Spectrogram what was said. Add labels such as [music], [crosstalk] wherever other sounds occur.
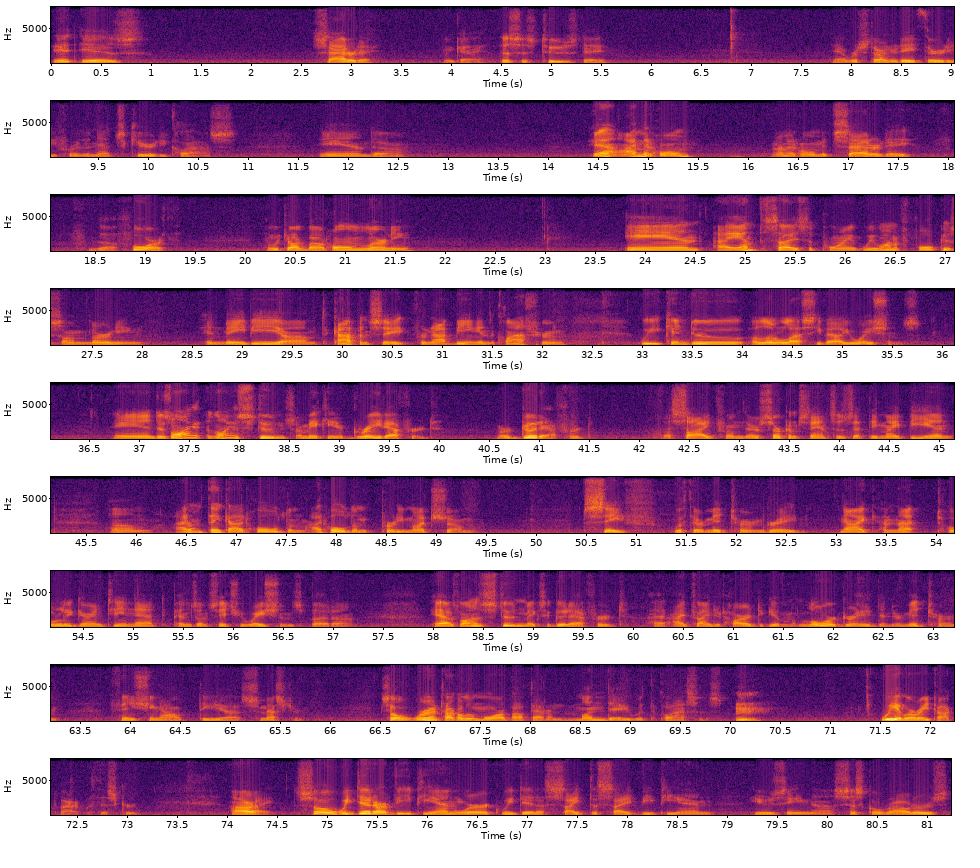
It is Saturday. Okay, this is Tuesday. Yeah, we're starting at 8:30 for the net security class, and uh, yeah, I'm at home. I'm at home. It's Saturday, the fourth, and we talk about home learning. And I emphasize the point we want to focus on learning, and maybe um, to compensate for not being in the classroom, we can do a little less evaluations. And as long as long as students are making a great effort or good effort, aside from their circumstances that they might be in, um, I don't think I'd hold them. I'd hold them pretty much um, safe with their midterm grade. Now I, am not totally guaranteeing that. Depends on situations, but uh, yeah, as long as the student makes a good effort, I, would find it hard to give them a lower grade than their midterm, finishing out the uh, semester. So we're going to talk a little more about that on Monday with the classes. [clears throat] we have already talked about it with this group. All right, so we did our VPN work. We did a site-to-site VPN using uh, Cisco routers.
